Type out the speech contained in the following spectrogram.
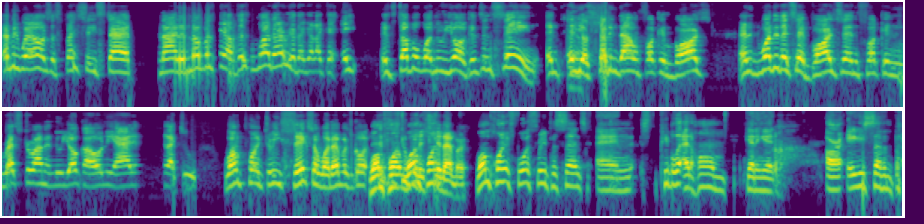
everywhere else, especially Staten Island, numbers there. There's one area that got like an eight. It's double what New York. It's insane. And and Yeah. you're shutting down fucking bars. And what did they say? Bars and fucking restaurant in New York are only adding like to one point three six or whatever's going. One point- one point- ever. 1.43%, and people at home getting it are 87%.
